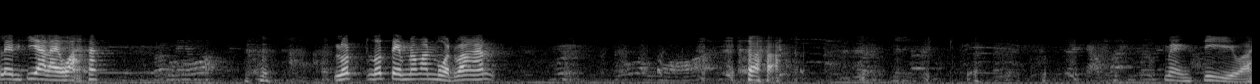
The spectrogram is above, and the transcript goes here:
เล่นเกี้ยอะไรวะ รถรถเต็มน้ำมันหมดว่างั้น แม่งจี้วะ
